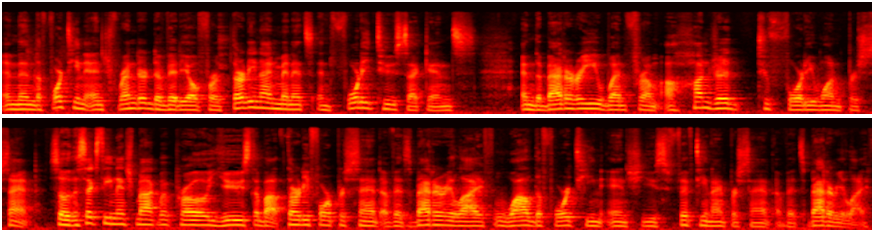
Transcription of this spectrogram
And then the 14-inch rendered the video for 39 minutes and 42 seconds, and the battery went from 100 to 41%. So the 16-inch MacBook Pro used about 34% of its battery life while the 14-inch used 59% of its battery life.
